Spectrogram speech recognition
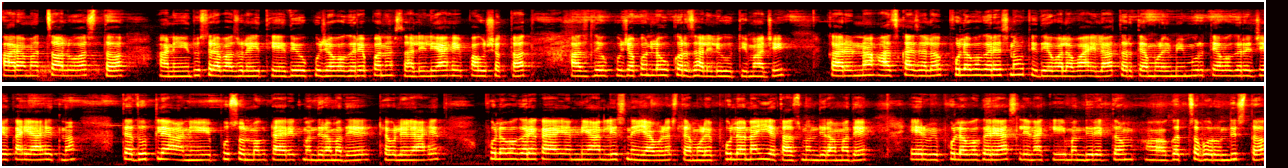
आरामात चालू असतं. आणि दुसऱ्या बाजूला इथे देवपूजा वगैरे पण झालेली आहे पाहू शकतात. आज देवपूजा पण लवकर झालेली होती माझी. कारण ना आज काय झालं फुलं वगैरेच नव्हती देवाला व्हायला तर त्यामुळे मी मूर्त्या वगैरे जे काही आहेत ना त्या धुतल्या आणि पुसून मग डायरेक्ट मंदिरामध्ये ठेवलेल्या आहेत. फुलं वगैरे काय यांनी आणलीच नाही यावेळेस त्यामुळे फुलं नाही आहेत आज मंदिरामध्ये. एरवी फुलं वगैरे असली ना की मंदिर एकदम गच्च भरून दिसतं.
